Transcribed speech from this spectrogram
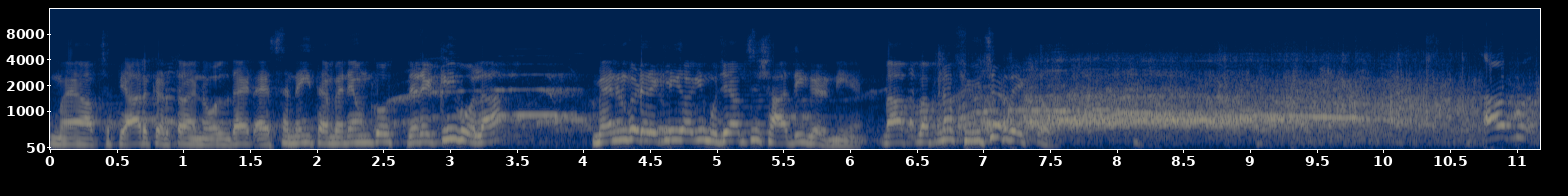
मैं आपसे प्यार करता हूँ एंड ऑल दैट ऐसा नहीं था। मैंने उनको डायरेक्टली बोला मैंने उनको डायरेक्टली कहा कि मुझे आपसे शादी करनी है। मैं आप, अपना फ्यूचर देखता हूँ। अब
